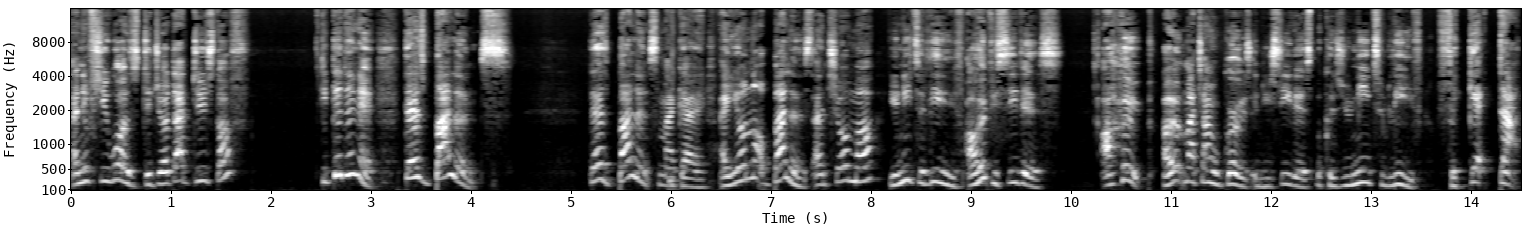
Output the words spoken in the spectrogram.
And if she was, did your dad do stuff? He did, innit? There's balance. There's balance, my guy. And you're not balanced. And Chioma, you need to leave. I hope you see this. I hope, I hope my channel grows and you see this because you need to leave. Forget that.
